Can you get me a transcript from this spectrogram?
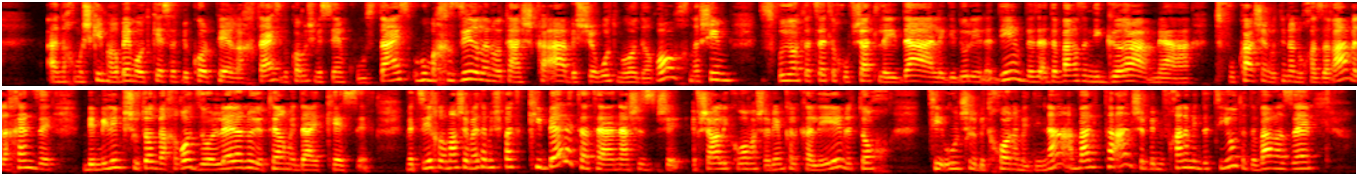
אנחנו משקיעים הרבה מאוד כסף בכל פרח טיס, בכל מי שמסיים קורס טיס, הוא מחזיר לנו את ההשקעה בשירות מאוד ארוך, נשים צפויות לצאת לחופשת לידה, לגידול ילדים, והדבר הזה נגרע מהתפוקה שהם נותנים לנו חזרה, ולכן זה, במילים פשוטות ואחרות, זה עולה לנו יותר מדי כסף. וצריך לומר שבית המשפט קיבל את הטענה ש, שאפשר לקרוא משאבים כלכליים לתוך טיעון של ביטחון המדינה, אבל טען שבמבחן המידתיות הדבר הזה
